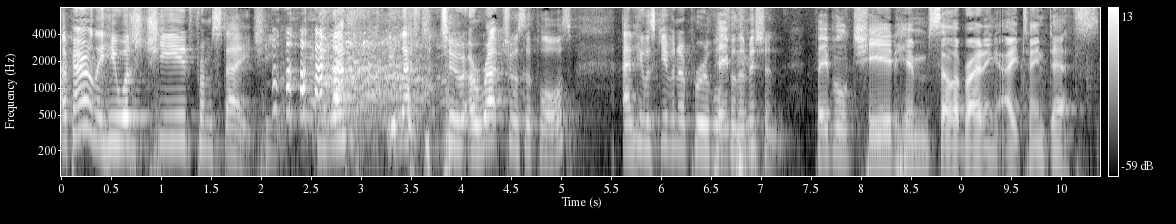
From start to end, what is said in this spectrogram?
apparently he was cheered from stage. He, he, left, he left to a rapturous applause and he was given approval for the mission. People cheered him celebrating 18 deaths.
